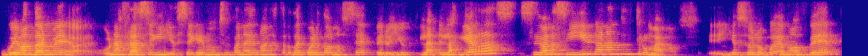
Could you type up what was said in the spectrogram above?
voy a mandarme una frase que yo sé que muchos van a, estar de acuerdo, no sé, pero yo, las guerras se van a seguir ganando entre humanos. Y eso lo podemos ver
